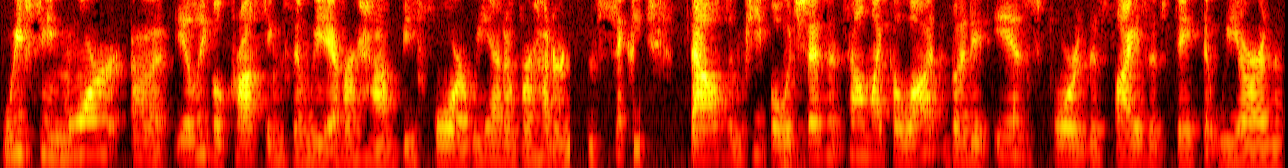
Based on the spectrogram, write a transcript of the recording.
we've seen more uh, illegal crossings than we ever have before. We had over 160,000 people, which doesn't sound like a lot, but it is for the size of state that we are and the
